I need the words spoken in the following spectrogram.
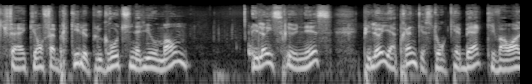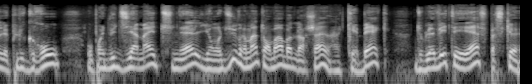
qui, fait, qui ont fabriqué le plus gros tunnelier au monde, et là, ils se réunissent, puis là, ils apprennent que c'est au Québec qui va avoir le plus gros, au point de vue diamètre, tunnel. Ils ont dû vraiment tomber en bas de leur chaise en Québec, WTF, parce que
